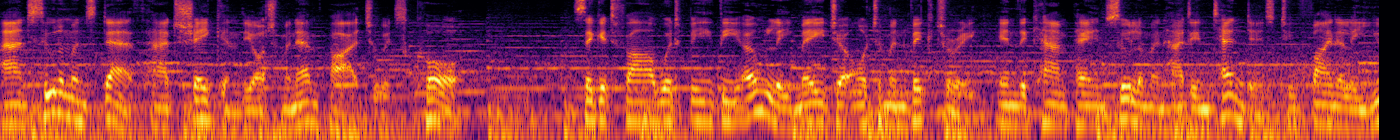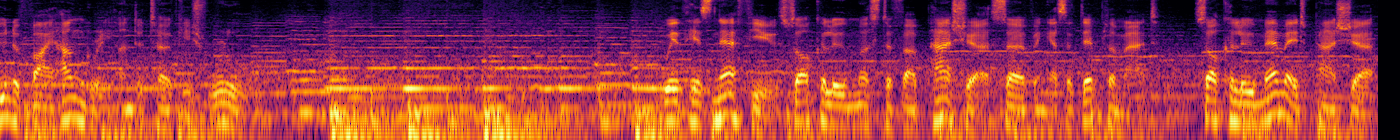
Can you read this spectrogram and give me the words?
and Suleiman's death had shaken the Ottoman Empire to its core. Szigetvár would be the only major Ottoman victory in the campaign Suleiman had intended to finally unify Hungary under Turkish rule. With his nephew Sokollu Mustafa Pasha serving as a diplomat, Sokollu Mehmed Pasha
